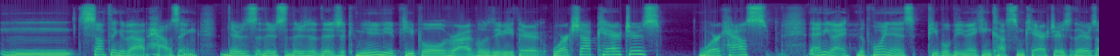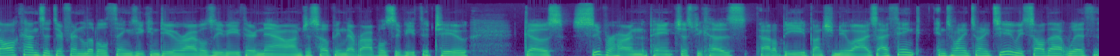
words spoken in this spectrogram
Mm, something about housing. There's there's there's a, there's a community of people rivals of aether workshop characters, workhouse. Anyway, the point is people be making custom characters. There's all kinds of different little things you can do in Rivals of Aether now. I'm just hoping that Rivals of Aether 2 goes super hard in the paint just because that'll be a bunch of new eyes. I think in 2022 we saw that with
